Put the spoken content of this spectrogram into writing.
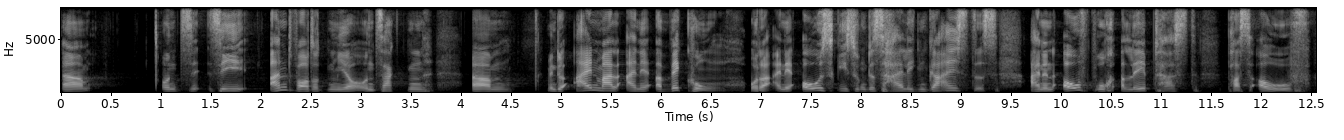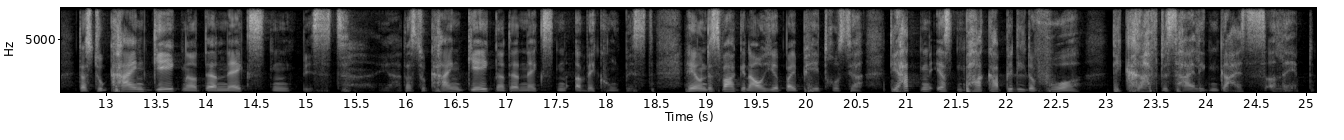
äh, und sie, antworteten mir und sagten, ähm, wenn du einmal eine Erweckung oder eine Ausgießung des Heiligen Geistes, einen Aufbruch erlebt hast, pass auf, dass du kein Gegner der Nächsten bist. Ja, dass du kein Gegner der nächsten Erweckung bist. Hey, und es war genau hier bei Petrus. Ja, die hatten erst ein paar Kapitel davor die Kraft des Heiligen Geistes erlebt.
